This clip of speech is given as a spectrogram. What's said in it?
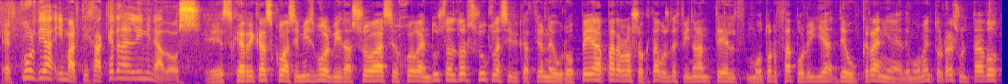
Ezcurdia y Martija quedan eliminados. Es que Ricasco, asimismo, el Vidasoa se juega en Düsseldorf su clasificación europea para los octavos de final ante el motor Zaporilla de Ucrania. De momento el resultado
